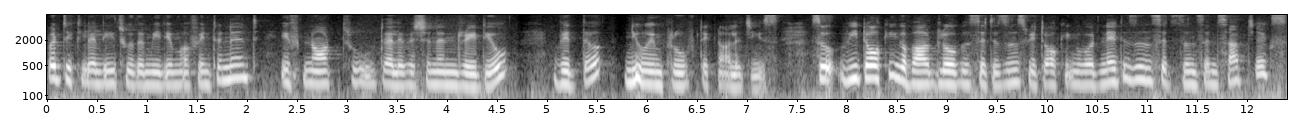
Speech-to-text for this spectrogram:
particularly through the medium of internet if not through television and radio with the new improved technologies. So, we are talking about global citizens, we are talking about netizens, citizens and subjects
